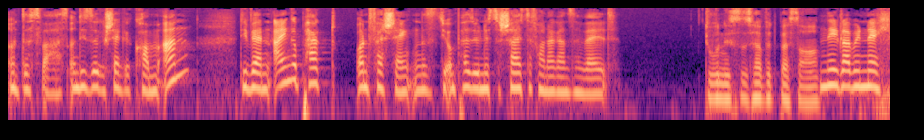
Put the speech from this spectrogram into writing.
Und das war's. Und diese Geschenke kommen an, die werden eingepackt und verschenkt. Und das ist die unpersönlichste Scheiße von der ganzen Welt. Du, nächstes Jahr wird besser. Nee, glaube ich nicht.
